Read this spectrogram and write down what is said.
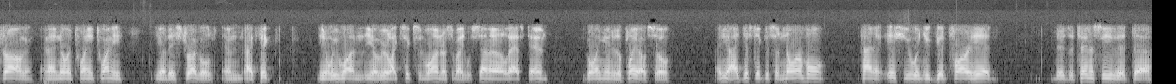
strong, and I know in 2020, you know, they struggled, and I think, you know, we won. You know, we were like six and one, or somebody was seven out of the last ten going into the playoffs. So, you know, I just think it's a normal kind of issue when you get far ahead. There's a tendency that uh,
